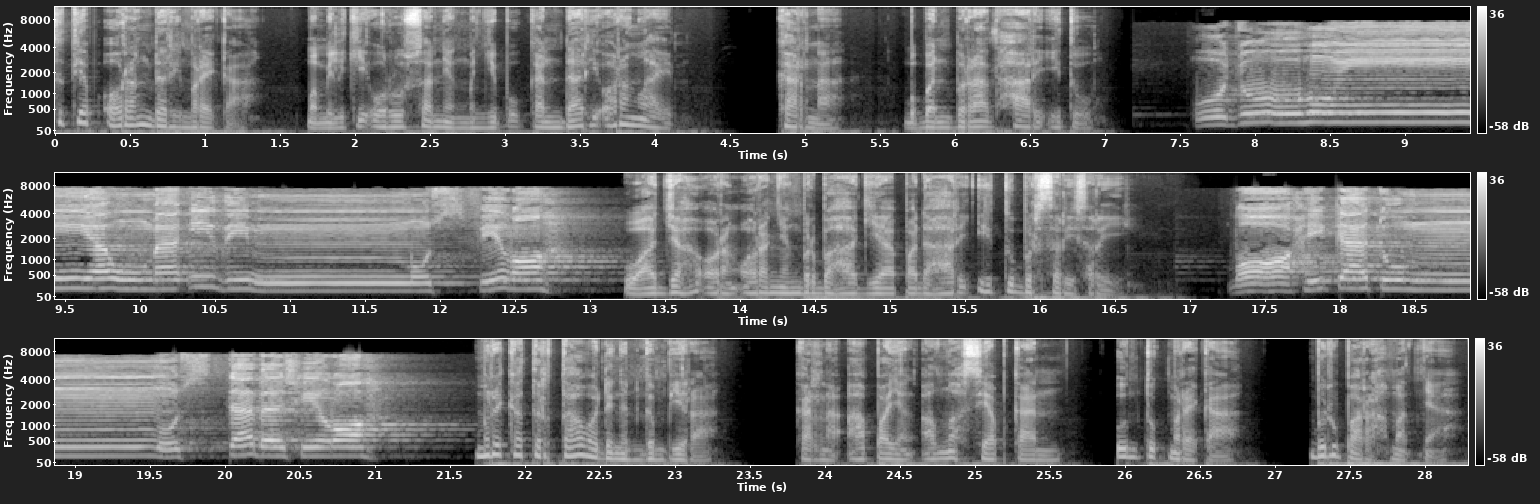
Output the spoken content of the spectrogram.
Setiap orang dari mereka memiliki urusan yang menyibukkan dari orang lain karena beban berat hari itu. Wajah orang-orang yang berbahagia pada hari itu berseri-seri. Mereka tertawa dengan gembira karena apa yang Allah siapkan untuk mereka berupa rahmatnya.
